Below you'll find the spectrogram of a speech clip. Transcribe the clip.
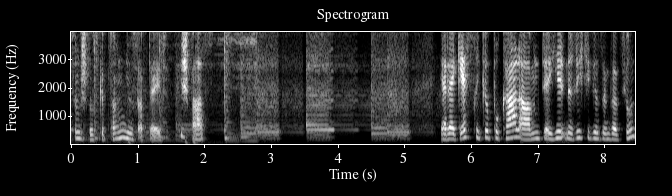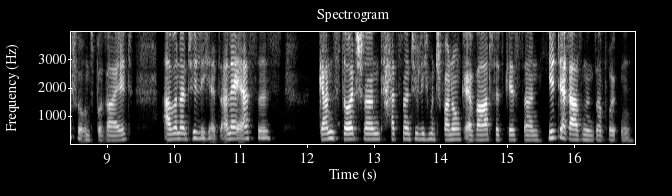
zum Schluss gibt es noch ein News-Update. Viel Spaß! Ja, der gestrige Pokalabend, der hielt eine richtige Sensation für uns bereit. Aber natürlich als allererstes, ganz Deutschland hat es natürlich mit Spannung erwartet gestern. Hielt der Rasen in Saarbrücken?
